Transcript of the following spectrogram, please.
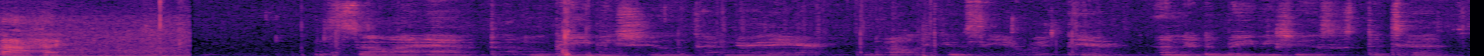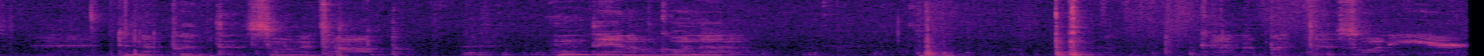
Bye. So I have um, baby shoes under there. You probably can see it right there. Under the baby shoes is the test. Then I put this on the top. And then I'm gonna kind of put this on here.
